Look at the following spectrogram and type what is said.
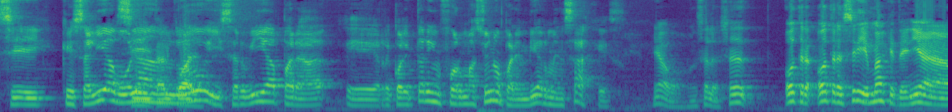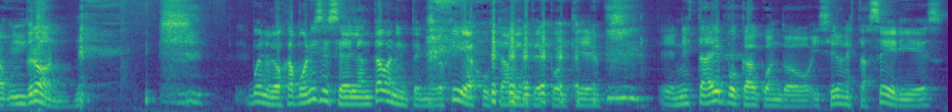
Sí, que salía volando y servía para eh, recolectar información o para enviar mensajes. Mirá vos, Gonzalo, ya otra, otra serie más que tenía un dron. Bueno, los japoneses se adelantaban en tecnología justamente porque en esta época cuando hicieron estas series,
